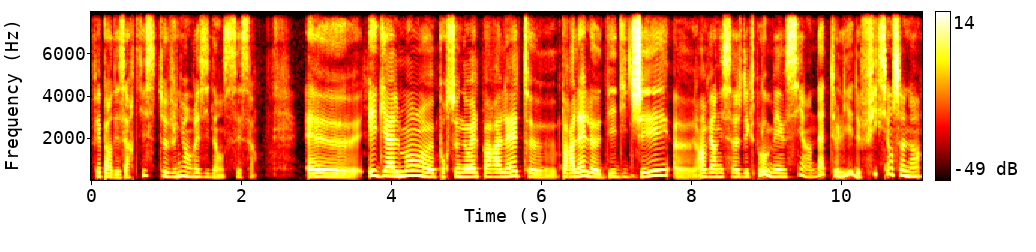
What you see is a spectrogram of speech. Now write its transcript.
faites par des artistes venus en résidence, c'est ça. Euh, également euh, pour ce Noël parallèle, euh, des DJ, un vernissage d'expo, mais aussi un atelier de fiction sonore.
